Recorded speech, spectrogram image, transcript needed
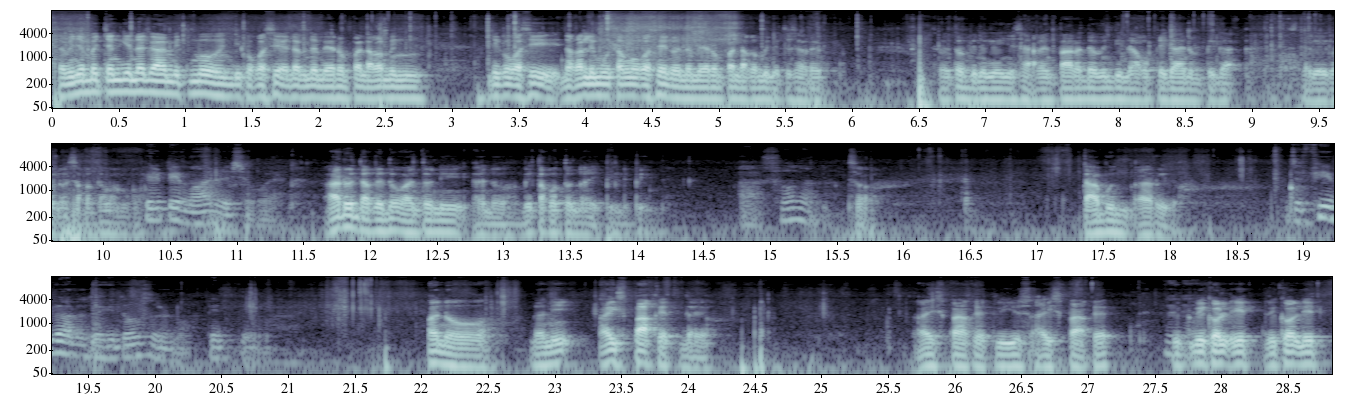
Sabi niya, ba't yung ginagamit mo? Hindi ko kasi alam na meron pala kaming... Hindi ko kasi, nakalimutan ko kasi no, na meron pala kami nito sa rep. So ito binigay niya sa akin para daw hindi na ako piga ng piga. Tapos lagay ko lang sa katawan ko. Filipino, ano siya フィリピンもあるでしょこれ Aro daki do Anthony, ano, mitakoto na Philippine. あそうなんだ So, tabun aro yo. じゃあフィーバーの時どうするのフィリピンは Ano, nani? Ice packet dayo. Ice packet, we use ice packet. We, we call it, we call it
